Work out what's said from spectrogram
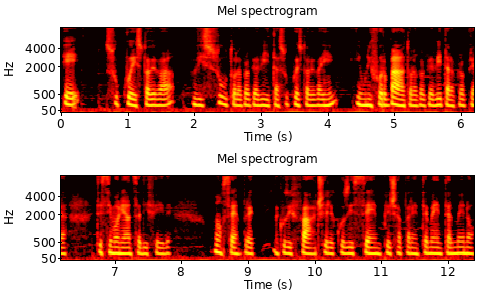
e su questo aveva vissuto la propria vita, su questo aveva in- uniformato la propria vita, la propria testimonianza di fede. Non sempre è così facile, così semplice apparentemente, almeno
